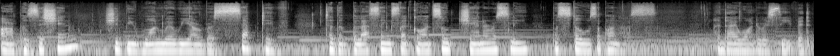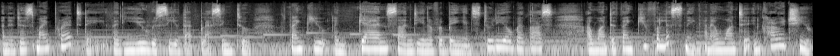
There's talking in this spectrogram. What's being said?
our position should be one where we are receptive to the blessings that God so generously bestows upon us. And I want to receive it. And it is my prayer today that you receive that blessing too. Thank you again, Sandena, for being in studio with us. I want to thank you for listening, and I want to encourage you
